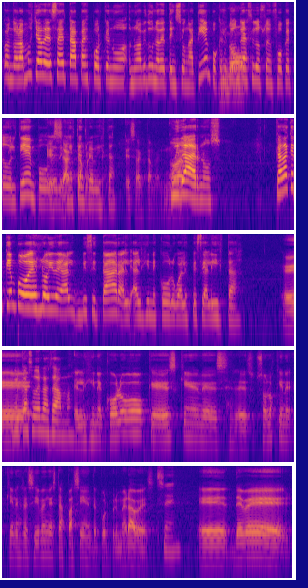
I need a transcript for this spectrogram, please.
cuando hablamos ya de esa etapa es porque no, ha habido una detención a tiempo, que es donde ha sido su enfoque todo el tiempo en esta entrevista. Exactamente. Cuidarnos. ¿Cada qué tiempo es lo ideal visitar al, ginecólogo, al especialista? en el eh, caso de las damas. El ginecólogo, que es quienes son los quienes, quienes reciben estas pacientes por primera vez, sí. Eh, debe,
